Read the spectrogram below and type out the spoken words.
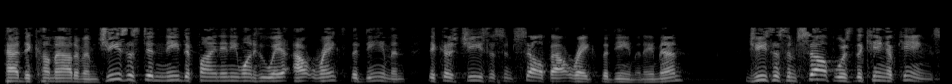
had to come out of him. Jesus didn't need to find anyone who outranked the demon because Jesus himself outranked the demon. Amen? Jesus himself was the King of Kings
